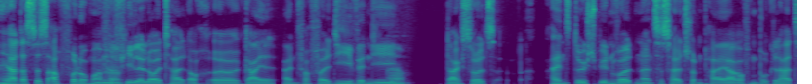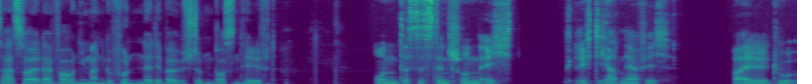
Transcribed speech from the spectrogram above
Ja, das ist auch voll nochmal für Ja. viele Leute halt auch äh, geil. Einfach, weil die, wenn die Ja. Dark Souls 1 durchspielen wollten, als es halt schon ein paar Jahre auf dem Buckel hatte, hast du halt einfach auch niemanden gefunden, der dir bei bestimmten Bossen hilft. Und das ist dann schon echt richtig hart nervig, weil du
